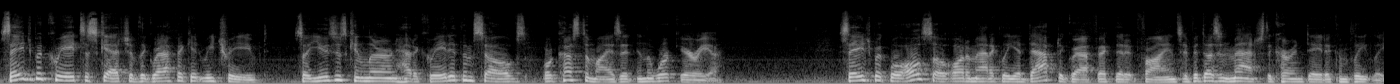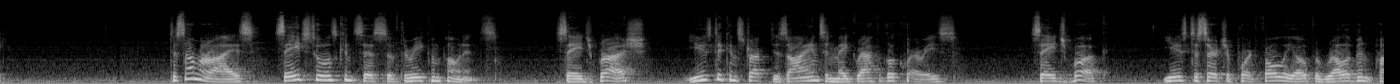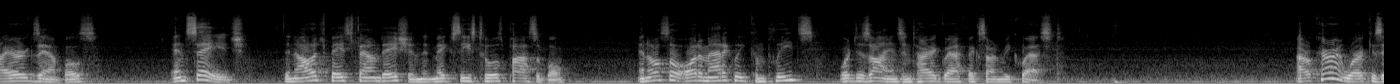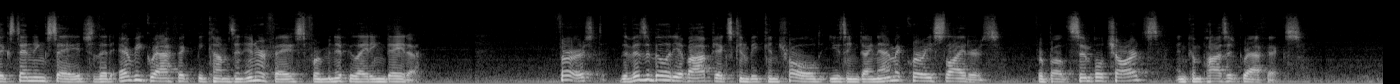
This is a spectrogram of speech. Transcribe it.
SageBook creates a sketch of the graphic it retrieved so users can learn how to create it themselves or customize it in the work area. SageBook will also automatically adapt a graphic that it finds if it doesn't match the current data completely. To summarize, Sage Tools consists of three components. SageBrush, used to construct designs and make graphical queries. SageBook, used to search a portfolio for relevant prior examples. And Sage, the knowledge-based foundation that makes these tools possible, and also automatically completes or designs entire graphics on request. Our current work is extending SAGE so that every graphic becomes an interface for manipulating data. First, the visibility of objects can be controlled using dynamic query sliders for both simple charts and composite graphics.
